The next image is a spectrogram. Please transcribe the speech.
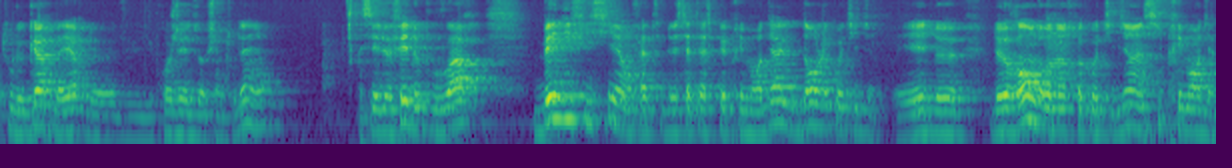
tout le cœur d'ailleurs du, projet Dzogchen Today, hein, c'est le fait de pouvoir bénéficier en fait de cet aspect primordial dans le quotidien et de, de rendre notre quotidien ainsi primordial.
